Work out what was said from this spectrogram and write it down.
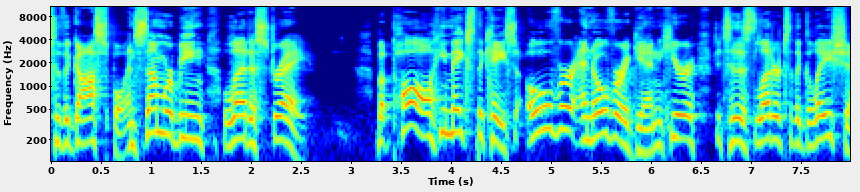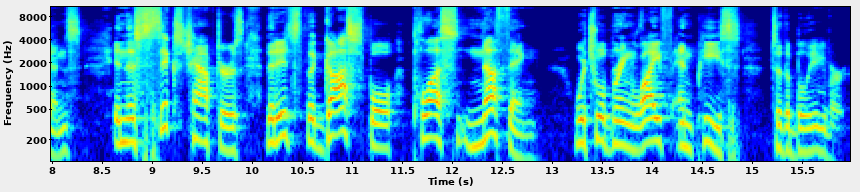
to the gospel, and some were being led astray. But Paul, he makes the case over and over again here to this letter to the Galatians in this six chapters that it's the gospel plus nothing which will bring life and peace to the believer.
